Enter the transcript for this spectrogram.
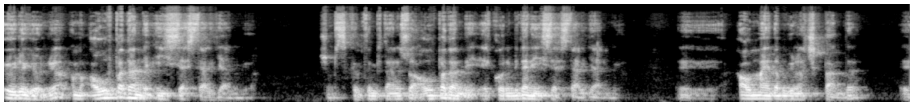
Öyle görünüyor ama Avrupa'dan da iyi sesler gelmiyor. Şimdi sıkıntının bir tanesi. Avrupa'dan da ekonomiden iyi sesler gelmiyor. E, Almanya'da bugün açıklandı. E,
